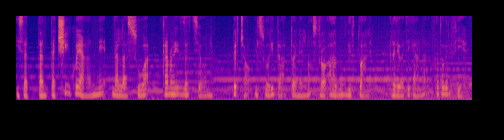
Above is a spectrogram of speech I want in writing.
i 75 anni dalla sua canonizzazione. Perciò il suo ritratto è nel nostro album virtuale. Radio Vaticana Fotografie.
